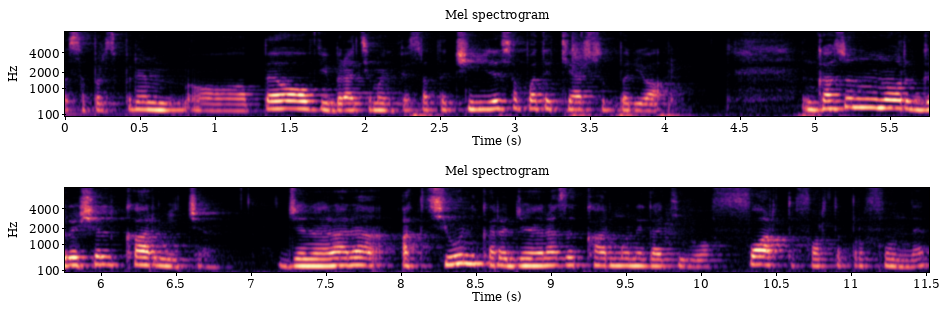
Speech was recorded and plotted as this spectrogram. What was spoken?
să presupunem, uh, pe o vibrație manifestată 5D sau poate chiar superioară. În cazul unor greșeli karmice, generarea acțiuni care generează karmă negativă foarte, foarte profunde,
